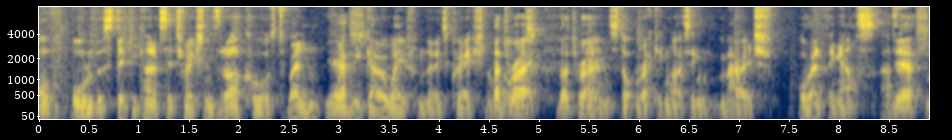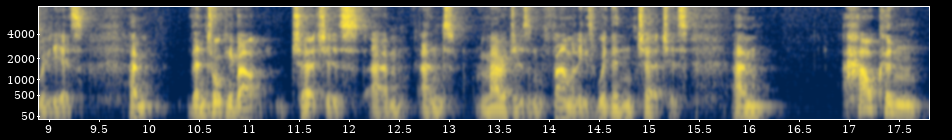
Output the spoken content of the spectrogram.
of all of the sticky kind of situations that are caused when when we go away from those creational That's norms right. That's right. and stop recognizing marriage or anything else as Yes. it really is. Um, then talking about churches um, and marriages and families within churches, um, how can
